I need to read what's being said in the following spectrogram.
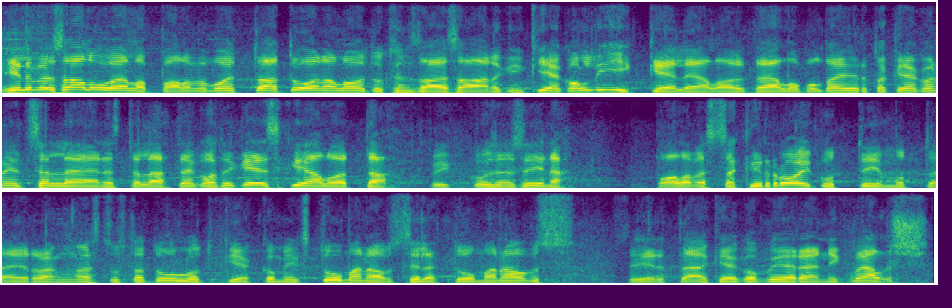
Ilves alueella palve voittaa tuon aloituksen, saa ainakin kiekon liikkeelle ja aloitetaan lopulta irtokiekon itselleen ja sitten lähtee kohti keskialuetta. Pikkuisen siinä palvessakin roikuttiin, mutta ei rangaistusta tullut. Kiekko miksi Tumanovsille. Tumanovs siirtää kiekon viereen Nick Welsh.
